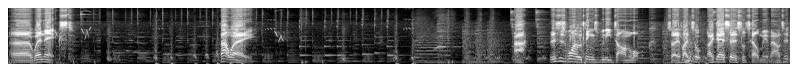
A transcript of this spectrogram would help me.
Uh, where next? That way. Ah, this is one of the things we need to unlock. So if I talk, I dare say this will tell me about it.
